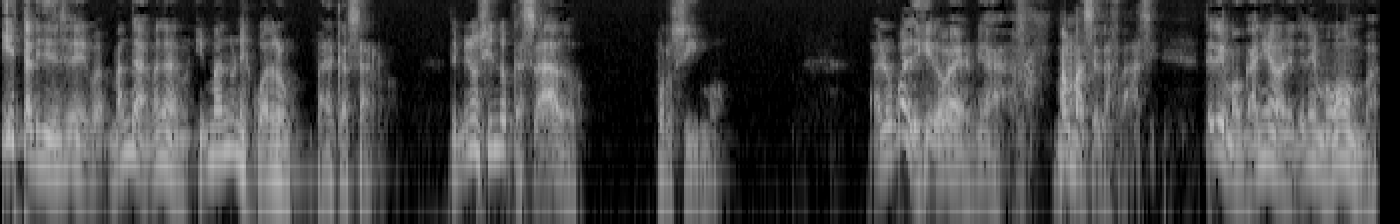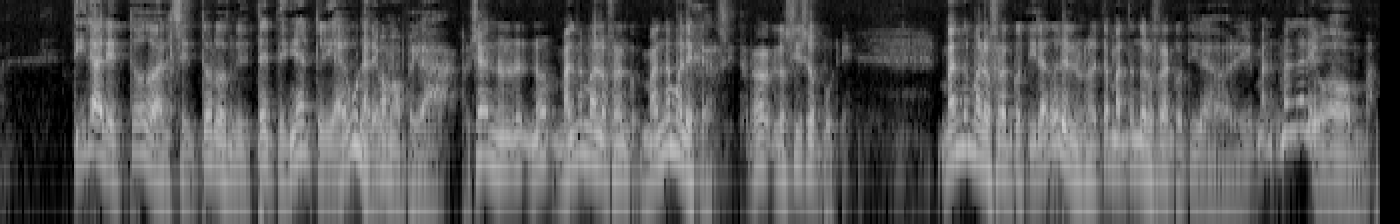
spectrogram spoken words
Y esta le dice, manda, manda, y manda un escuadrón para cazarlo. Terminó siendo cazado por Simo. A lo cual dijeron, bueno, mira, vamos a hacerla fácil. Tenemos cañones, tenemos bombas. Tirale todo al sector donde está el Teñalto y alguna le vamos a pegar. Pues ya no, no, mandamos a los franco, mandamos al ejército. Los hizo pure. Mandamos a los francotiradores, nos están matando a los francotiradores. Mándale bomba.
